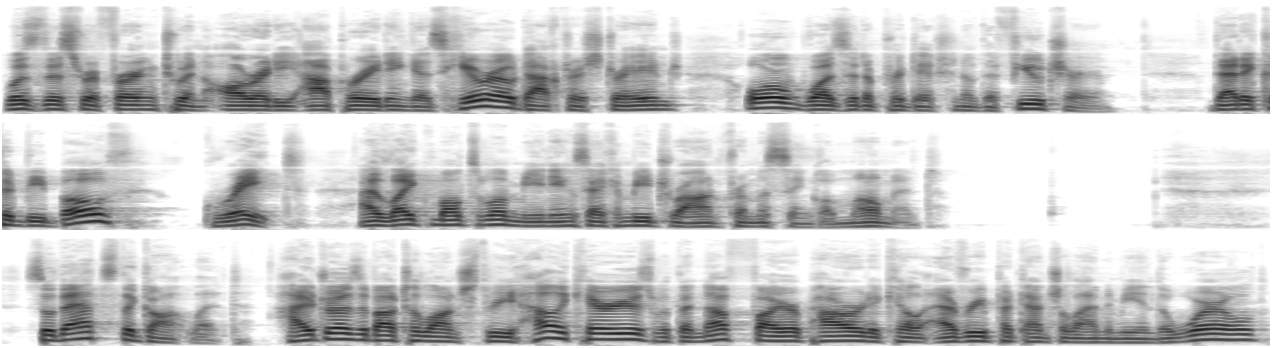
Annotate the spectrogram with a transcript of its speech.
Was this referring to an already operating as hero Doctor Strange, or was it a prediction of the future? That it could be both? Great. I like multiple meanings that can be drawn from a single moment. So that's the gauntlet. Hydra is about to launch three helicarriers with enough firepower to kill every potential enemy in the world,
